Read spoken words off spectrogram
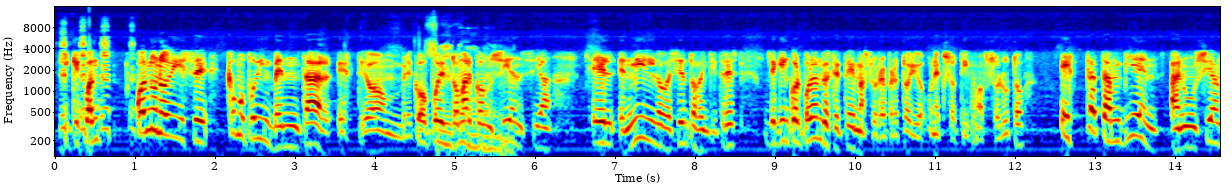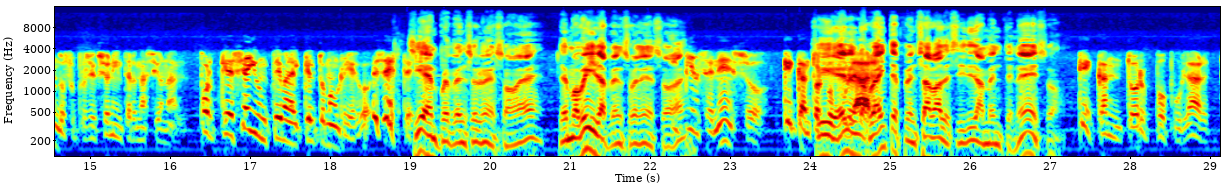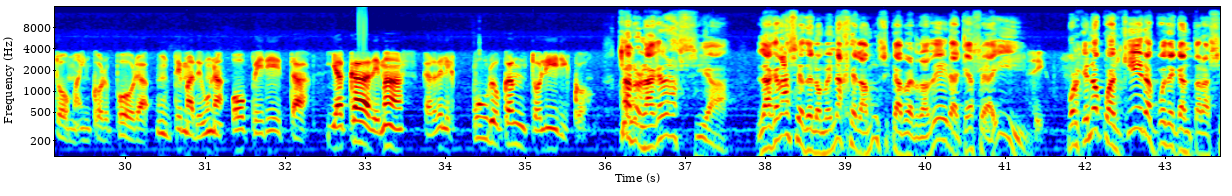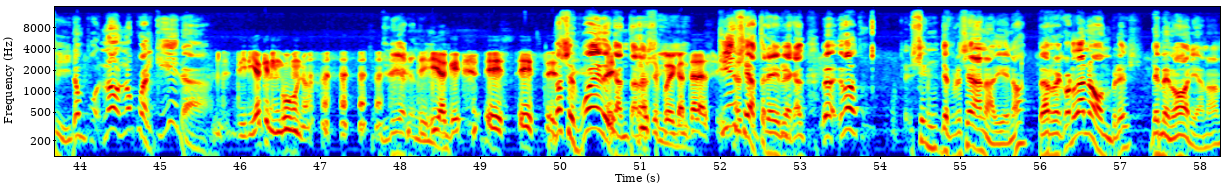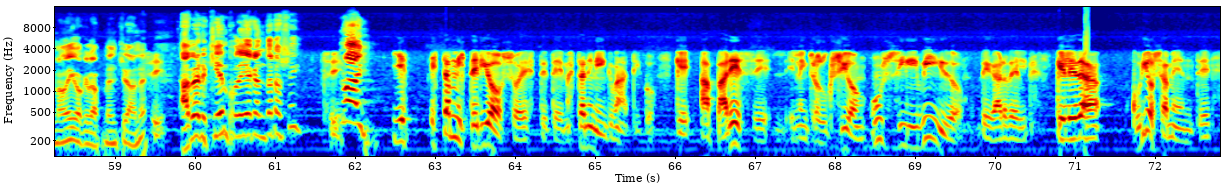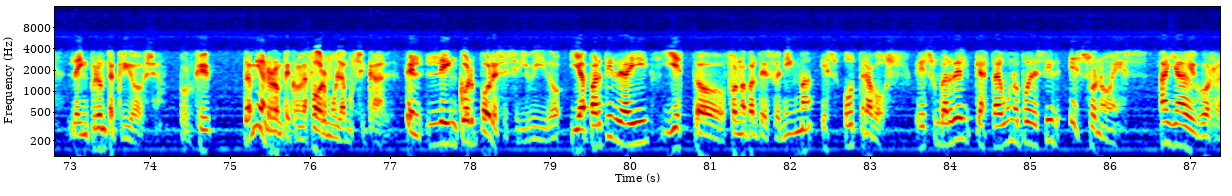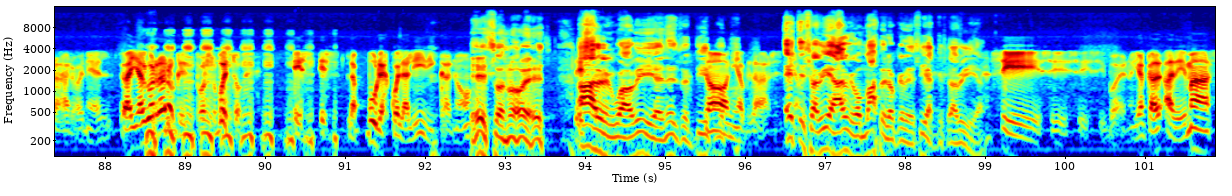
Y que cuando, cuando uno dice, ¿cómo puede inventar este hombre? ¿Cómo puede Sí, tomar conciencia él en 1923 de que incorporando este tema a su repertorio, un exotismo absoluto, está también anunciando su proyección internacional? Porque si hay un tema en el que él toma un riesgo, es este. Siempre pensó en eso, ¿eh? De movida pensó en eso, Y ¿eh? piensa en eso. ¿Qué cantor Sí, él en popular? los 20 pensaba decididamente en eso. ¿Qué cantor popular toma, incorpora un tema de una opereta? Y acá además, Gardel es puro canto lírico. Claro, la gracia, la gracia del homenaje a la música verdadera que hace ahí. Sí. Porque no cualquiera puede cantar así, no, no, no cualquiera. Diría que ninguno. Diría que Diría ninguno. que es, este No se puede es- cantar no así. se puede cantar así. ¿Quién No se atreve a cantar? Sin despreciar a nadie, ¿no? Pero recordar nombres de memoria, ¿no? No digo que los mencione. Sí. A ver, ¿quién podía cantar así? Sí. No hay. Y es, es tan misterioso este tema, es tan enigmático, que aparece en la introducción un silbido de Gardel que le da, curiosamente, la impronta criolla, porque también rompe con la fórmula musical. Él le incorpora ese silbido y a partir de ahí, y esto forma parte de su enigma, es otra voz. Es un Gardel que hasta uno puede decir, eso no es. Hay algo raro en él. Hay algo raro que, por supuesto, es, es la pura escuela lírica, ¿no? Eso no es. Es- Algo había en ese tipo. No, ni hablar. ni Este sabía algo más de lo que decía que sabía. Sí, sí, sí, sí. Bueno, y acá además,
